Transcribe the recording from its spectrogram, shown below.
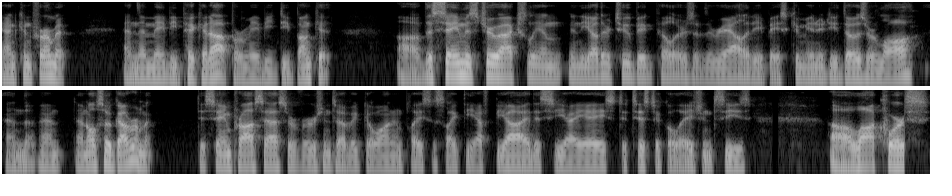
and confirm it, and then maybe pick it up or maybe debunk it. Uh, the same is true actually in, in the other two big pillars of the reality-based community. Those are law and, the, and, and also government the same process or versions of it go on in places like the FBI, the CIA, statistical agencies, uh, law courts.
